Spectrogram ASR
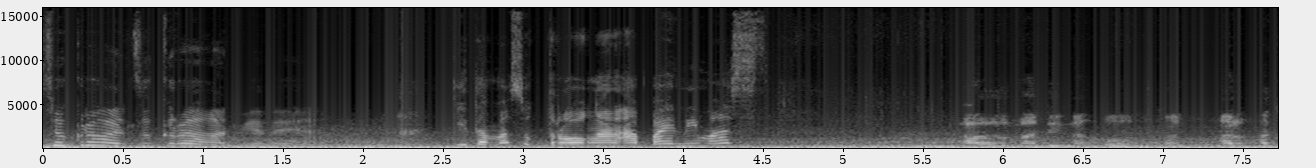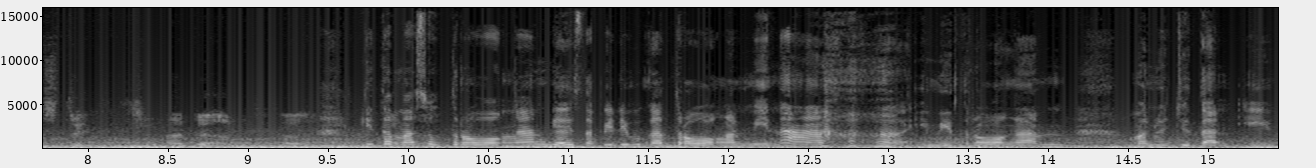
sukron, sukron gitu ya. Kita masuk terowongan apa ini, Mas? Al Madinah. Oh, bukan. Al Hajj Street. Syuhada. Al- Kita masuk terowongan guys, tapi ini bukan terowongan Mina. ini terowongan menuju Tanim.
